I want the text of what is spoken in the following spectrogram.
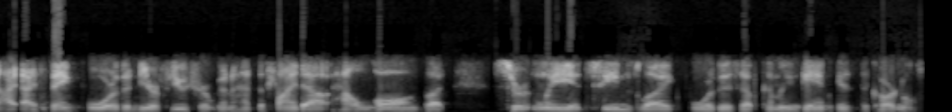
I, I think for the near future, we're going to have to find out how long, but certainly it seems like for this upcoming game against the Cardinals.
